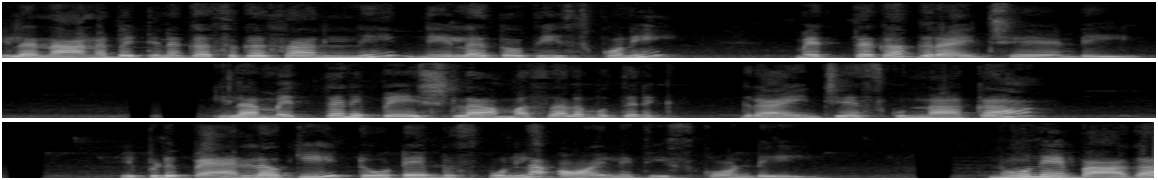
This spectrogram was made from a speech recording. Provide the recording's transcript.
ఇలా నానబెట్టిన గసగసాలని నీళ్ళతో తీసుకొని మెత్తగా గ్రైండ్ చేయండి. ఇలా మెత్తని పేస్ట్లా మసాలా ముద్దని గ్రైండ్ చేసుకున్నాక ఇప్పుడు ప్యాన్లోకి టూ టేబుల్ స్పూన్ల ఆయిల్ని తీసుకోండి. నూనె బాగా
